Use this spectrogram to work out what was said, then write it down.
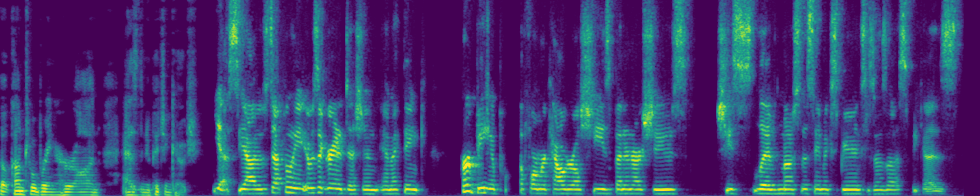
felt comfortable bringing her on as the new pitching coach. Yes, yeah, it was definitely it was a great addition, and I think her being a, a former cowgirl, she's been in our shoes. She's lived most of the same experiences as us because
